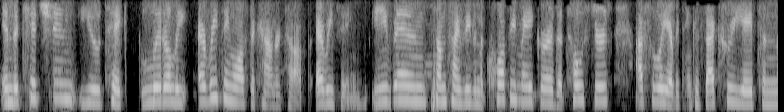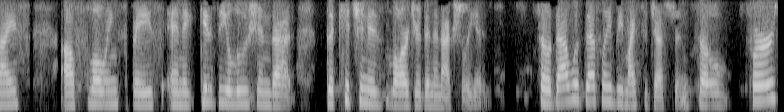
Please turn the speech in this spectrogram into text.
In the kitchen, you take literally everything off the countertop, everything, even sometimes even the coffee maker, the toasters, absolutely everything, because that creates a nice uh, flowing space, and it gives the illusion that the kitchen is larger than it actually is. So that would definitely be my suggestion. So first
